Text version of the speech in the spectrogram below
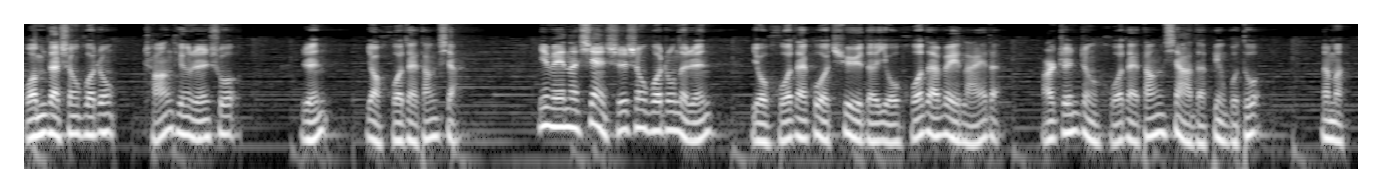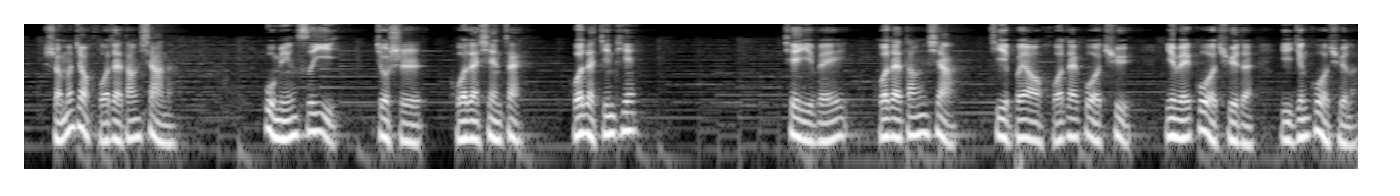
我们在生活中常听人说，人要活在当下，因为呢，现实生活中的人有活在过去的，有活在未来的，而真正活在当下的并不多。那么，什么叫活在当下呢？顾名思义，就是活在现在，活在今天。窃以为活在当下，既不要活在过去，因为过去的已经过去了，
